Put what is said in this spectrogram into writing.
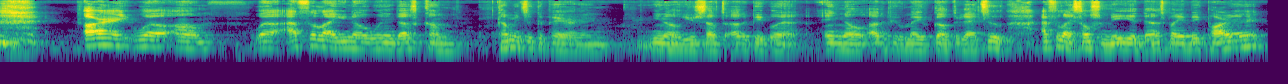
All right. Well, um, well, I feel like you know when it does come coming to comparing, you know, yourself to other people, and, and you know other people may go through that too. I feel like social media does play a big part in it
